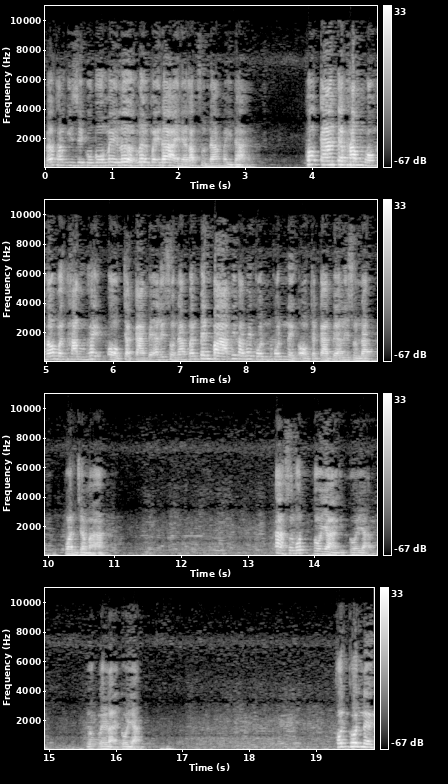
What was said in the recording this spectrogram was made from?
แล้วทำอิซิกุโบไม่เลิกเลิกไม่ได้เนี่ยรับสุนนะไม่ได้ เพราะการกระทำของเขามันทำให้ออกจากการเป็นอริสุนนะมันเป็นบาปที่ทำให้คนคนหนึ่งออกจากการเป็นอริสุนนะวันจะมาอะสมมติตัวอย่างอีกตัวอย่าง ยกหลาย ๆ ตัวอย่าง คนคนหนึ่ง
